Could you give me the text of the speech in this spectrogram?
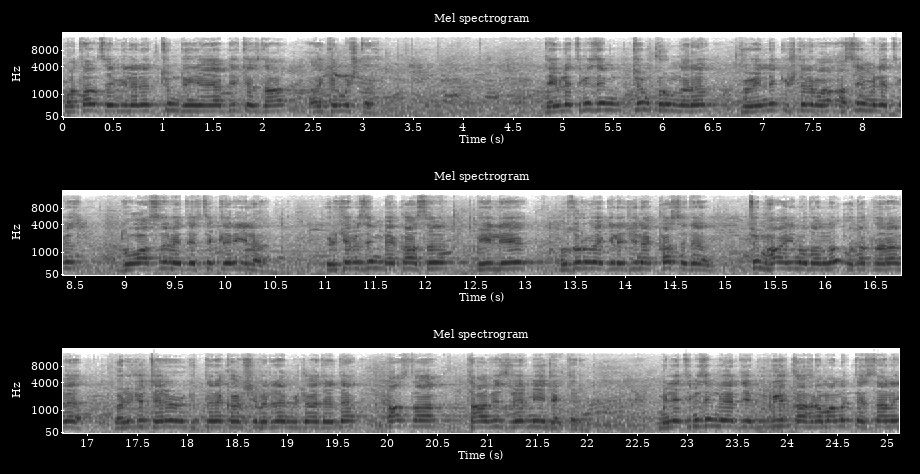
vatan sevgilerini tüm dünyaya bir kez daha haykırmıştır. Devletimizin tüm kurumları, güvenlik güçleri ve asil milletimiz duası ve destekleriyle ülkemizin bekası, birliği, huzuru ve geleceğine kasteden tüm hain odaklara ve bölücü terör örgütlere karşı verilen mücadelede asla taviz vermeyecektir. Milletimizin verdiği bu büyük kahramanlık destanı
